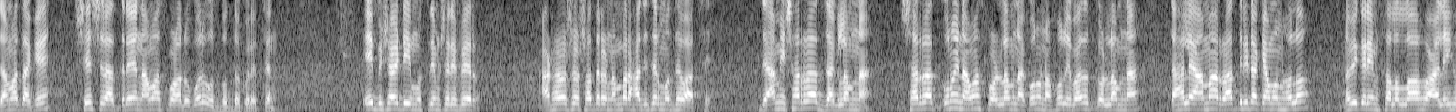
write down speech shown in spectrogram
জামাতাকে শেষ রাত্রে নামাজ পড়ার উপর উদ্বুদ্ধ করেছেন। এই বিষয়টি মুসলিম শরীফের আঠারোশো সতেরো নম্বর হাদিসের মধ্যেও আছে যে, আমি সারা রাত জাগলাম না, সারা রাত কোনোই নামাজ পড়লাম না, কোনো নফল ইবাদত করলাম না তাহলে আমার রাত্রিটা কেমন হলো? নবী করিম সাল্লাহ আলহি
